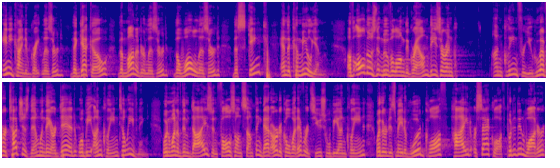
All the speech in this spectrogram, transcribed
any kind of great lizard, the gecko, the monitor lizard, the wall lizard, the skink, and the chameleon. Of all those that move along the ground, these are unclean for you. Whoever touches them when they are dead will be unclean till evening. When one of them dies and falls on something, that article, whatever its use, will be unclean, whether it is made of wood, cloth, hide, or sackcloth. Put it in water,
